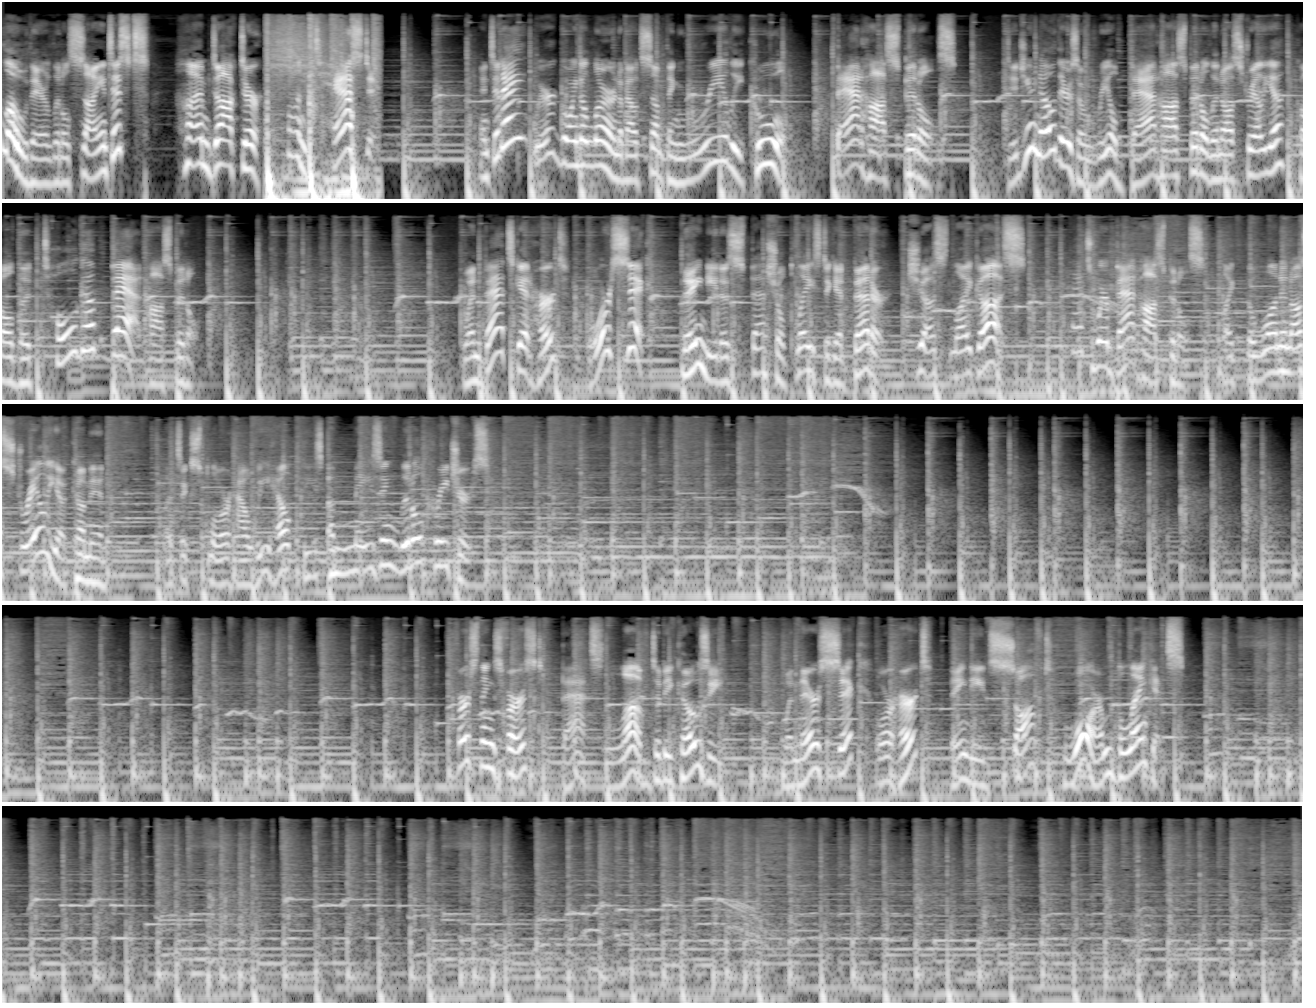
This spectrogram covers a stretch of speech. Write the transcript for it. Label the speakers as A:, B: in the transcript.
A: Hello there, little scientists. I'm Dr. Funtastic. And today we're going to learn about something really cool bat hospitals. Did you know there's a real bat hospital in Australia called the Tolga Bat Hospital? When bats get hurt or sick, they need a special place to get better, just like us. That's where bat hospitals, like the one in Australia, come in. Let's explore how we help these amazing little creatures. First things first, bats love to be cozy. When they're sick or hurt, they need soft, warm blankets.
